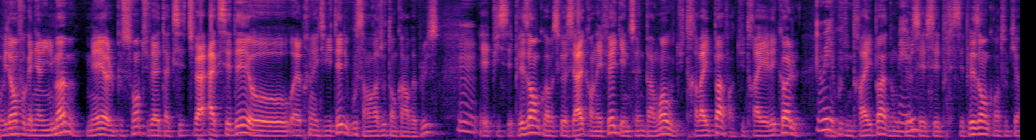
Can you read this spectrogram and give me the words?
bon, évidemment, il faut gagner un minimum, mais euh, le plus souvent, tu vas, être accé- tu vas accéder au- à la prime d'activité, du coup, ça en rajoute encore un peu plus. Hmm. Et puis, c'est plaisant, quoi, parce que c'est vrai qu'en effet, il y a une semaine par mois où tu travailles pas, enfin, tu travailles à l'école, Oui. du coup, tu ne travailles pas, donc euh, oui. c'est- plaisant, quoi, en tout cas.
